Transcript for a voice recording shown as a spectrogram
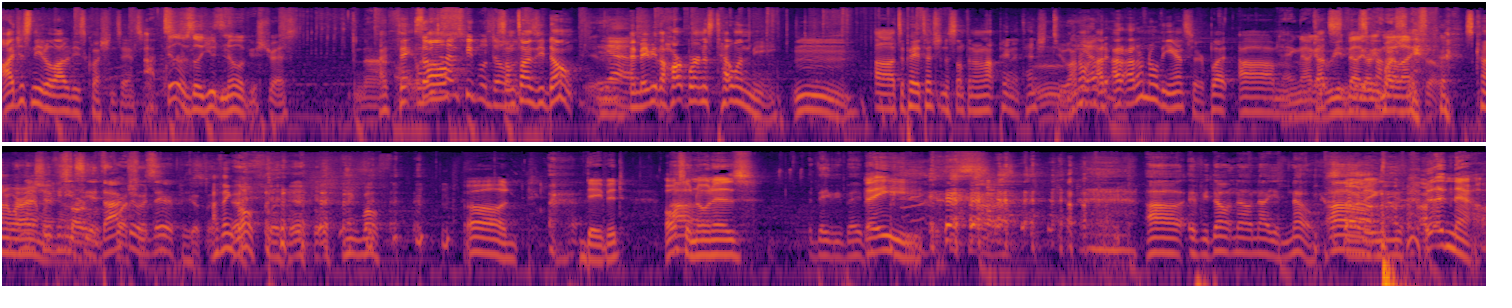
I just need a lot of these questions answered. I feel as though you'd know if you're stressed. Nah. I think Sometimes well, people don't. Sometimes you don't. Yeah. And maybe the heartburn is telling me Mm. uh, to pay attention to something I'm not paying attention to. I don't. Yep. I, I, I don't know the answer, but um, Dang, now I gotta that's- reevaluate my life. though. It's kind of where I'm I am. sure right if you now. need to see a with doctor or a questions. therapist. Good I think both. I think both. Oh, David, also Uh, known as Davey Baby. Hey, Uh, if you don't know, now you know. Uh, starting now.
